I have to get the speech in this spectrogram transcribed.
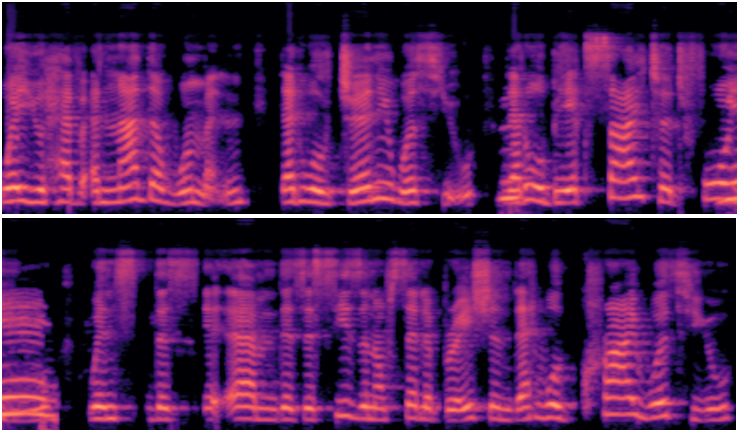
where you have another woman that will journey with you that will be excited for yes. you when this um, there's a season of celebration that will cry with you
